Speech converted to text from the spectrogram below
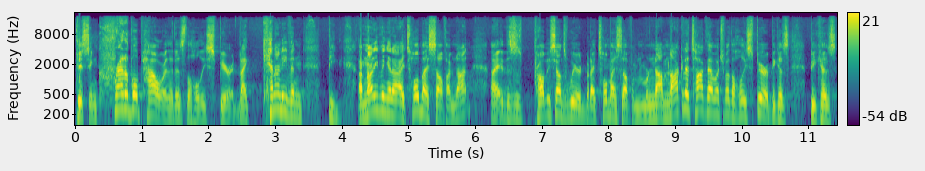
this incredible power that is the Holy Spirit. And I cannot even be, I'm not even going to, I told myself, I'm not, I, this is probably sounds weird, but I told myself, I'm I'm not going to talk that much about the Holy Spirit because, because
